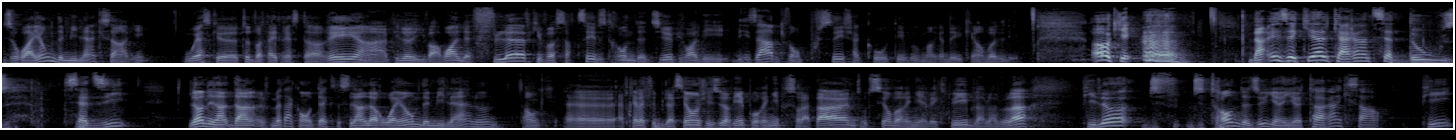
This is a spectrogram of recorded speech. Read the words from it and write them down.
du royaume de Milan qui s'en vient, où est-ce que tout va être restauré, puis là, il va y avoir le fleuve qui va sortir du trône de Dieu, puis il va y avoir des, des arbres qui vont pousser chaque côté. Vous me regardez on va le lire. OK. Dans Ézéchiel 47, 12, ça dit, là, est dans, je vais mettre en contexte, c'est dans le royaume de Milan, donc, euh, après la tribulation, Jésus revient pour régner sur la terre, nous aussi, on va régner avec lui, blablabla. Puis là, du, trône de Dieu, il y, a, un torrent qui sort. Puis,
